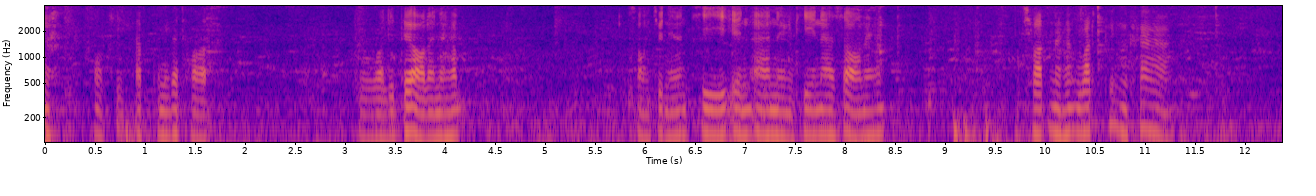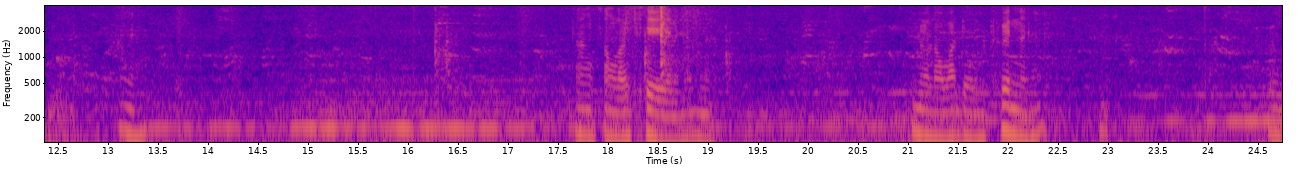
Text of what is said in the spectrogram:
อะ โอเคครับทีนี้ก็ถอดตัววอลิเตอร์ออกแล้วนะครับสองจุดนี้ TNR 1 TNR 2 นะครับช็อตนะครับวัดขึ้นค่าตั้ง 200K นะครับนะเมื่อเราวัดดูมันขึ้นนะฮะเป็น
